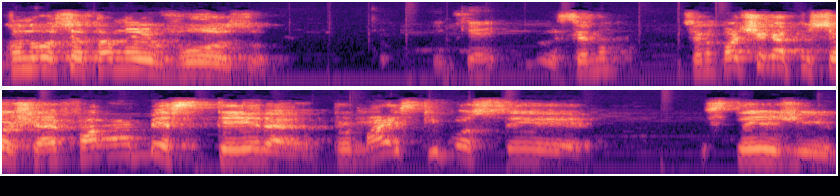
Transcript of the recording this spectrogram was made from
Quando você está nervoso, você, não, você não pode chegar para o seu chefe e falar uma besteira. Por mais que você esteja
